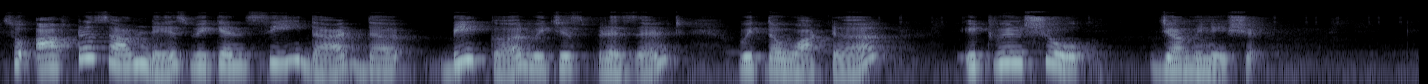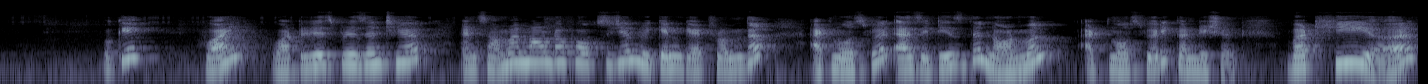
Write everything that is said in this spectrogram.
So after some days, we can see that the beaker which is present with the water, it will show germination. Okay. Why? Water is present here and some amount of oxygen we can get from the atmosphere as it is the normal atmospheric condition. But here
